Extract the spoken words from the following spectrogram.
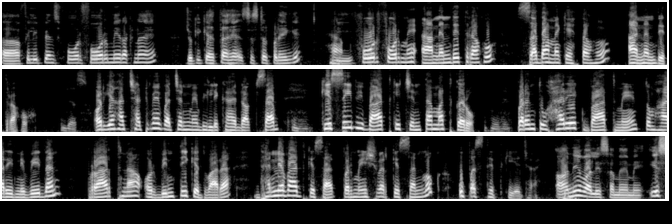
फिलिपियंस फोर फोर में रखना है जो कि कहता है सिस्टर पढ़ेंगे? हाँ फोर फोर में आनंदित रहो सदा मैं कहता हूँ आनंदित रहो। यस और यहाँ छठवें वचन में भी लिखा है डॉक्टर साहब किसी भी बात की चिंता मत करो परंतु हर एक बात में तुम्हारे निवेदन प्रार्थना और विनती के द्वारा धन्यवाद के साथ परमेश्वर के सन्मुख उपस्थित किए जाए। आने वाले समय में इस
